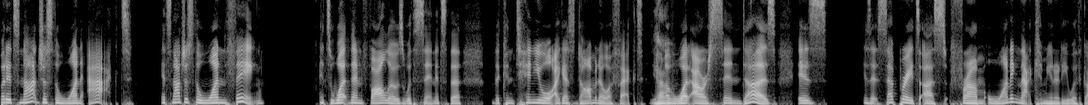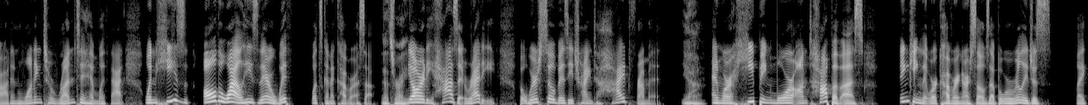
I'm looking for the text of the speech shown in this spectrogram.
but it's not just the one act. It's not just the one thing. It's what then follows with sin. It's the the continual i guess domino effect yeah. of what our sin does is is it separates us from wanting that community with God and wanting to run to him with that. When he's all the while he's there with what's going to cover us up. That's right. He already has it ready, but we're so busy trying to hide from it Yeah. and we're heaping more on top of us thinking that we're covering ourselves up, but we're really just like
